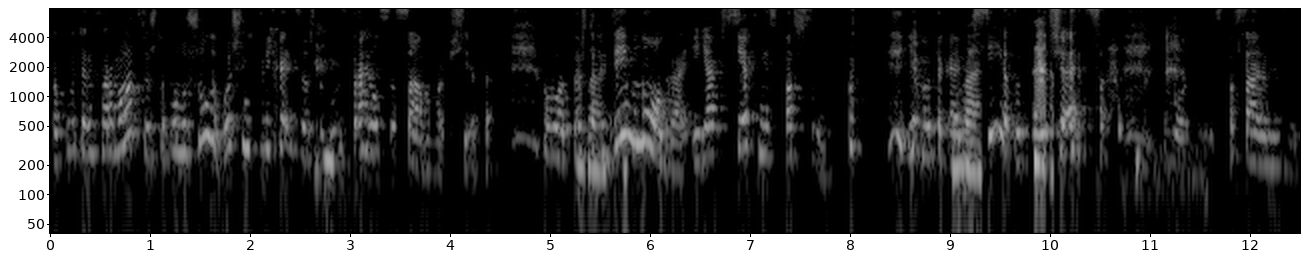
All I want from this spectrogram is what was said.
какую-то информацию, чтобы он ушел и больше не приходил, чтобы он справился сам вообще-то. Вот, потому да. что людей много, и я всех не спасу. Я вот такая да. мессия тут получается. Вот, спасаю людей.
